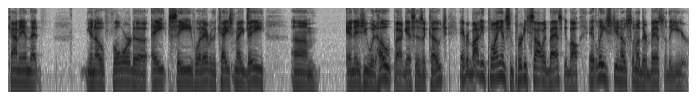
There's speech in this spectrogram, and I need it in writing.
kind of in that, you know, four to eight seed, whatever the case may be, um, and as you would hope, I guess, as a coach, everybody playing some pretty solid basketball, at least, you know, some of their best of the year.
